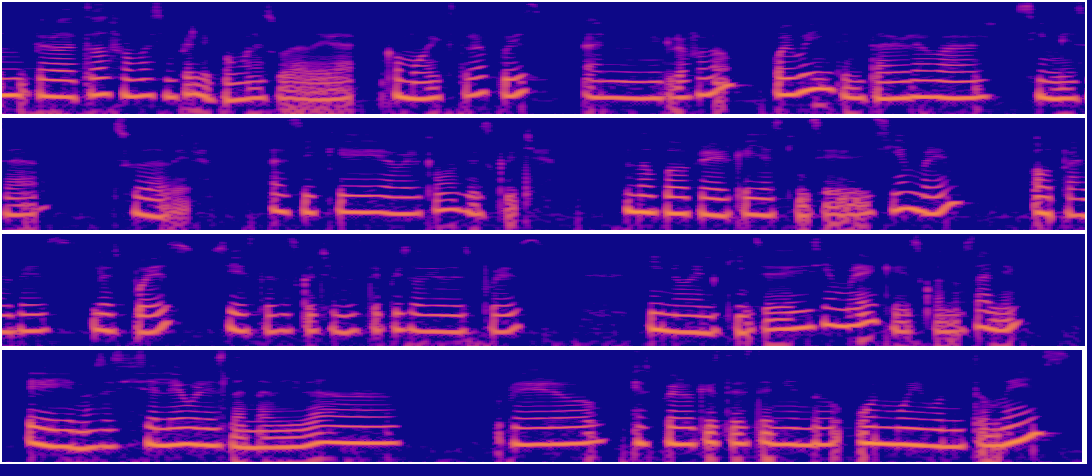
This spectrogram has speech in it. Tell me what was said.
Mm, Pero de todas formas siempre le pongo una sudadera como extra, pues, al micrófono. Hoy voy a intentar grabar sin esa sudadera. Así que a ver cómo se escucha. No puedo creer que ya es 15 de diciembre. O tal vez después, si estás escuchando este episodio después y no el 15 de diciembre, que es cuando sale. Eh, no sé si celebres la Navidad, pero espero que estés teniendo un muy bonito mes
